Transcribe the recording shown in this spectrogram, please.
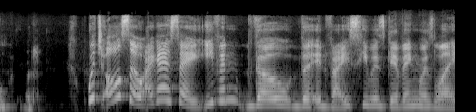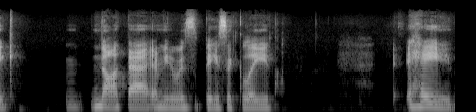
oh my God. Which also, I gotta say, even though the advice he was giving was like not that. I mean, it was basically, hey,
